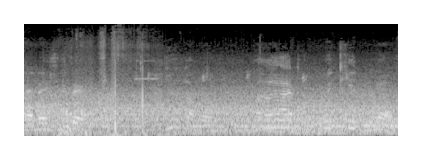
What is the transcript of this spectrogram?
and then she said, Bad, wicked love.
